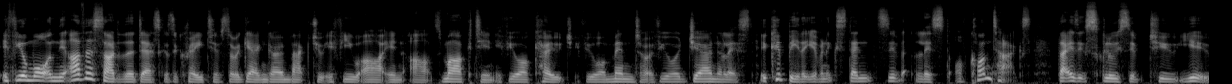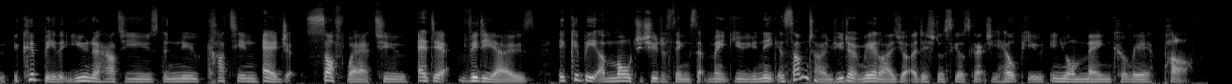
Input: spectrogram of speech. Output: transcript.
if you're more on the other side of the desk as a creative, so again, going back to if you are in arts marketing, if you're a coach, if you're a mentor, if you're a journalist, it could be that you have an extensive list of contacts that is exclusive to you. It could be that you know how to use the new cutting edge software to edit videos. It could be a multitude of things that make you unique, and sometimes you don't realize your additional skills can actually help you in your main career path.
